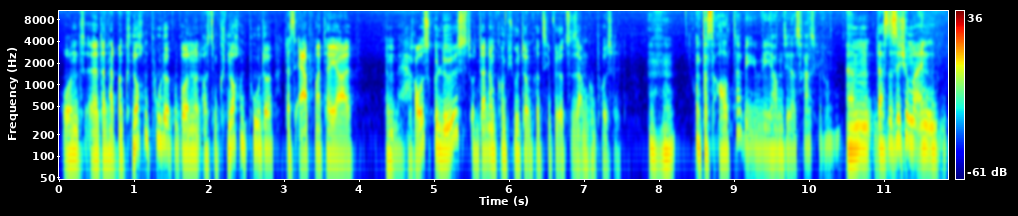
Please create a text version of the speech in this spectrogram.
und äh, dann hat man Knochenpuder gewonnen und aus dem Knochenpuder das Erbmaterial ähm, herausgelöst und dann am Computer im Prinzip wieder zusammengepuzzelt. Mhm. Und das Alter, wie, wie haben Sie das herausgefunden? Ähm, dass es sich um ein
